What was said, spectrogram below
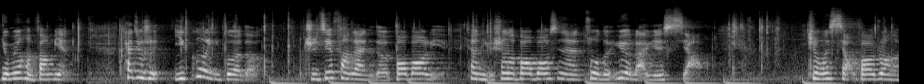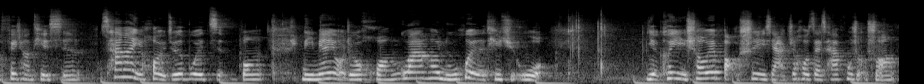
有没有很方便？它就是一个一个的。直接放在你的包包里，像女生的包包现在做的越来越小，这种小包装的非常贴心，擦完以后也绝对不会紧绷。里面有这个黄瓜和芦荟的提取物，也可以稍微保湿一下之后再擦护手霜。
